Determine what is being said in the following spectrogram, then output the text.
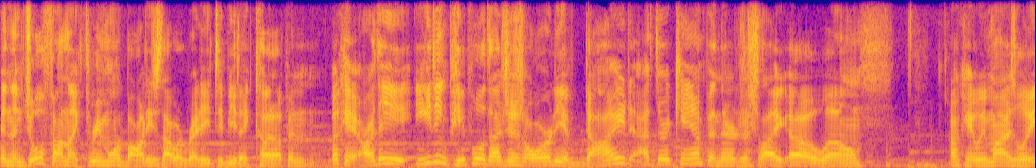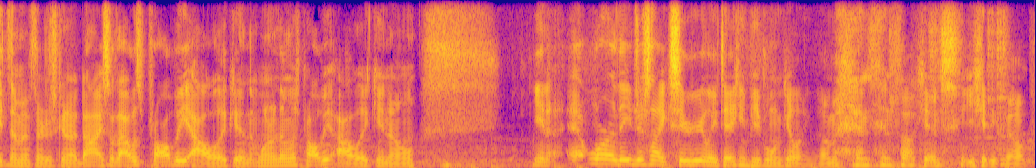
And then Joel found like three more bodies that were ready to be like cut up. And okay, are they eating people that just already have died at their camp? And they're just like, oh well okay, we might as well eat them if they're just gonna die. So that was probably Alec, and one of them was probably Alec, you know. You know, eh, or are they just like serially taking people and killing them and then fucking eating them?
